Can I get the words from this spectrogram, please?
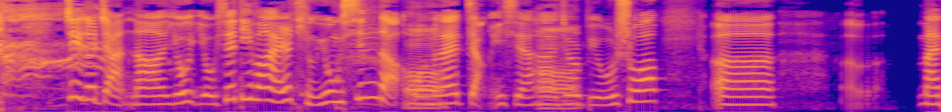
这个展呢，有有些地方还是挺用心的。我们来讲一些哈，就是比如说，呃呃。马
